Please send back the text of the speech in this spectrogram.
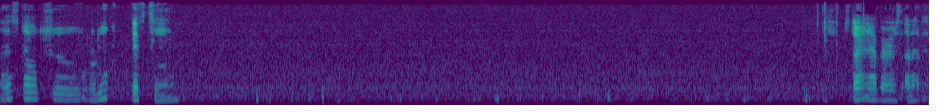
Let's go to luke 15 starting at verse 11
